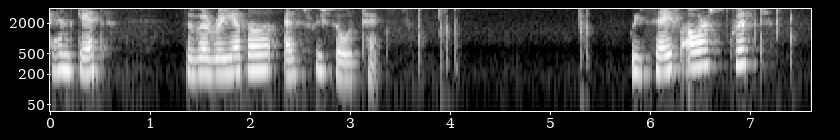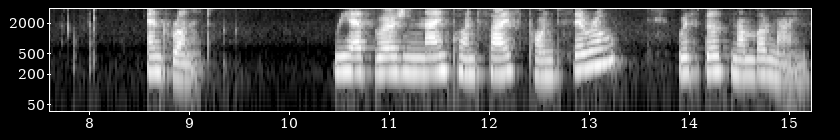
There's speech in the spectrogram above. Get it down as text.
and get the variable as result text. We save our script and run it. We have version 9.5.0 with build number 9.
